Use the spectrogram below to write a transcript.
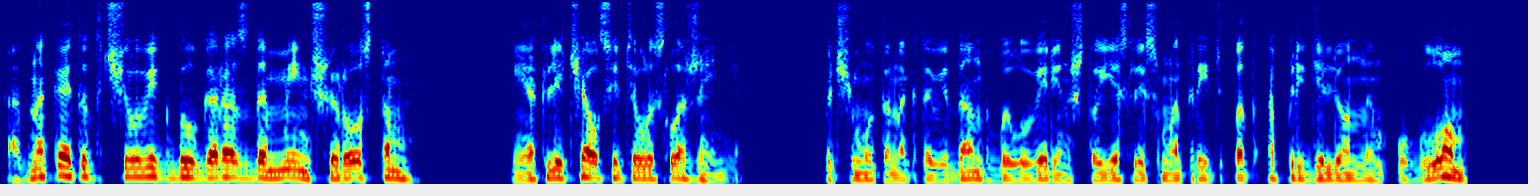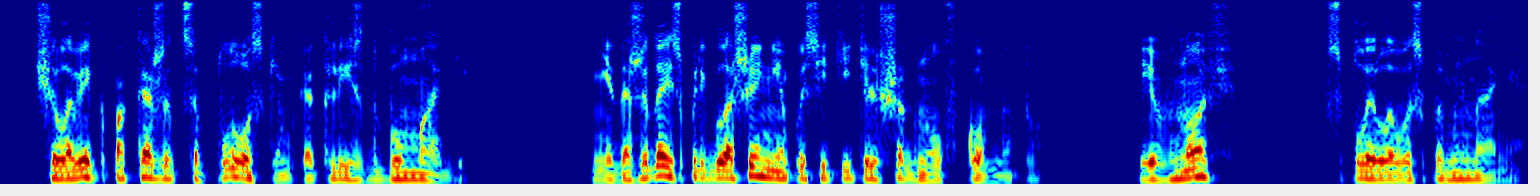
Однако этот человек был гораздо меньше ростом и отличался телосложением. Почему-то Ноктовидант был уверен, что если смотреть под определенным углом, человек покажется плоским, как лист бумаги. Не дожидаясь приглашения, посетитель шагнул в комнату. И вновь всплыло воспоминание.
